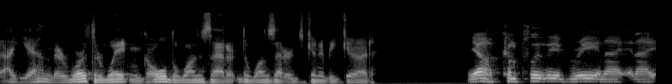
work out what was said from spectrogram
again, they're worth their weight in gold. The ones that are the ones that are going to be good. Yeah, completely agree. And I and I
